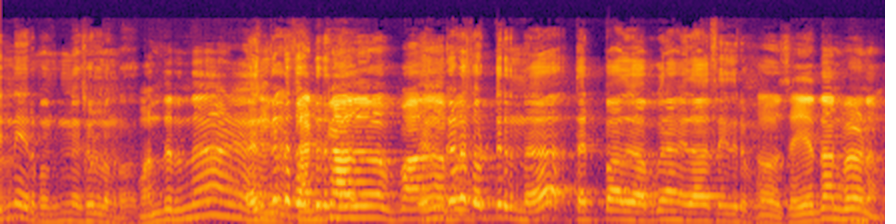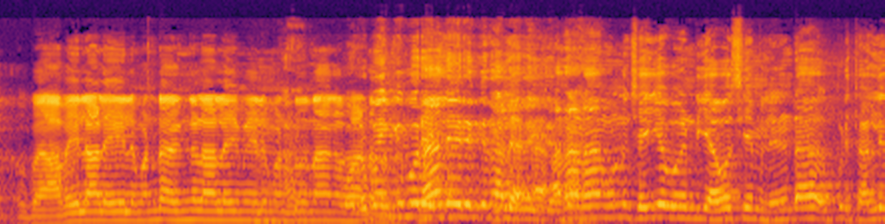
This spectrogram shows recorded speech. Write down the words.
என்ன இருப்போம்? உண்மையை சொல்லுங்க. வந்திருந்தா எங்களை தொட்டு இருந்தா தற்பாதுகாப்புக்கு நாங்க ஏதாவது செய்திருப்போம். ஓ செய்யத்தான் வேணும். இப்போ அவையிலால ஏழு மண்டா எங்களால மேலு மண்டா நாங்கள் ஒரு பாடுறது. பைக்கு ஒரு எல்லை இருக்குதா? இல்ல, ஆனா நாங்க ஒண்ணும் செய்ய வேண்டிய அவசியம் இல்லை. என்னடா இப்படி தள்ளி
